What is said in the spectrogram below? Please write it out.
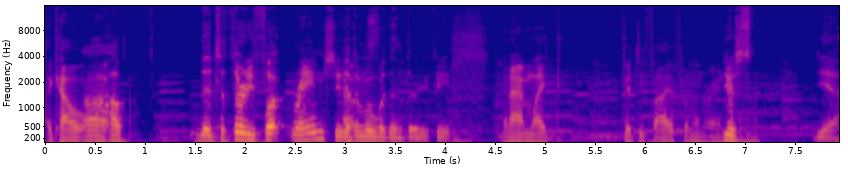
like how, Uh, how- how? It's a 30 foot range, so you'd have to Oh, move within 30 feet. and I'm like 55 from it right You're now. Yeah.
